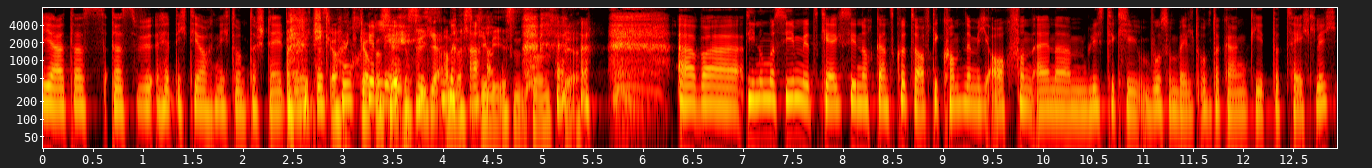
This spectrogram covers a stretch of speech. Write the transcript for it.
Ja, das, das hätte ich dir auch nicht unterstellt, wenn ich das ich glaub, Buch ich glaub, gelesen das hätte sicher anders gelesen sonst, ja. Aber die Nummer sieben, jetzt kläre ich sie noch ganz kurz auf, die kommt nämlich auch von einem Listicle, wo es um Weltuntergang geht tatsächlich.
